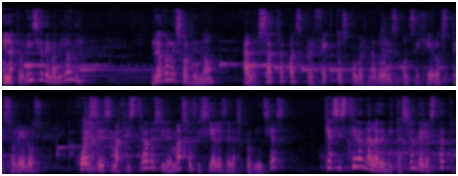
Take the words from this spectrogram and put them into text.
en la provincia de Babilonia. Luego les ordenó a los sátrapas, prefectos, gobernadores, consejeros, tesoreros, jueces, magistrados y demás oficiales de las provincias que asistieran a la dedicación de la estatua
